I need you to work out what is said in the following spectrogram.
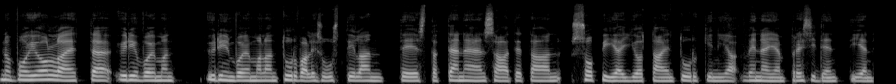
No voi olla, että ydinvoiman ydinvoimalan turvallisuustilanteesta tänään saatetaan sopia jotain Turkin ja Venäjän presidenttien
